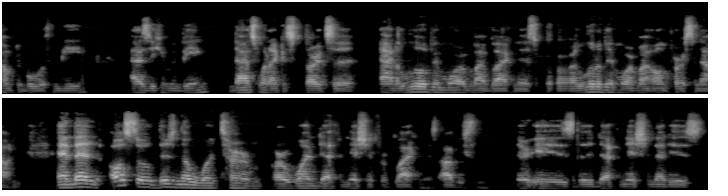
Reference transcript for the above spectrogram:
comfortable with me as a human being, that's when I could start to add a little bit more of my blackness or a little bit more of my own personality. And then also, there's no one term or one definition for blackness, obviously. There is the definition that is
